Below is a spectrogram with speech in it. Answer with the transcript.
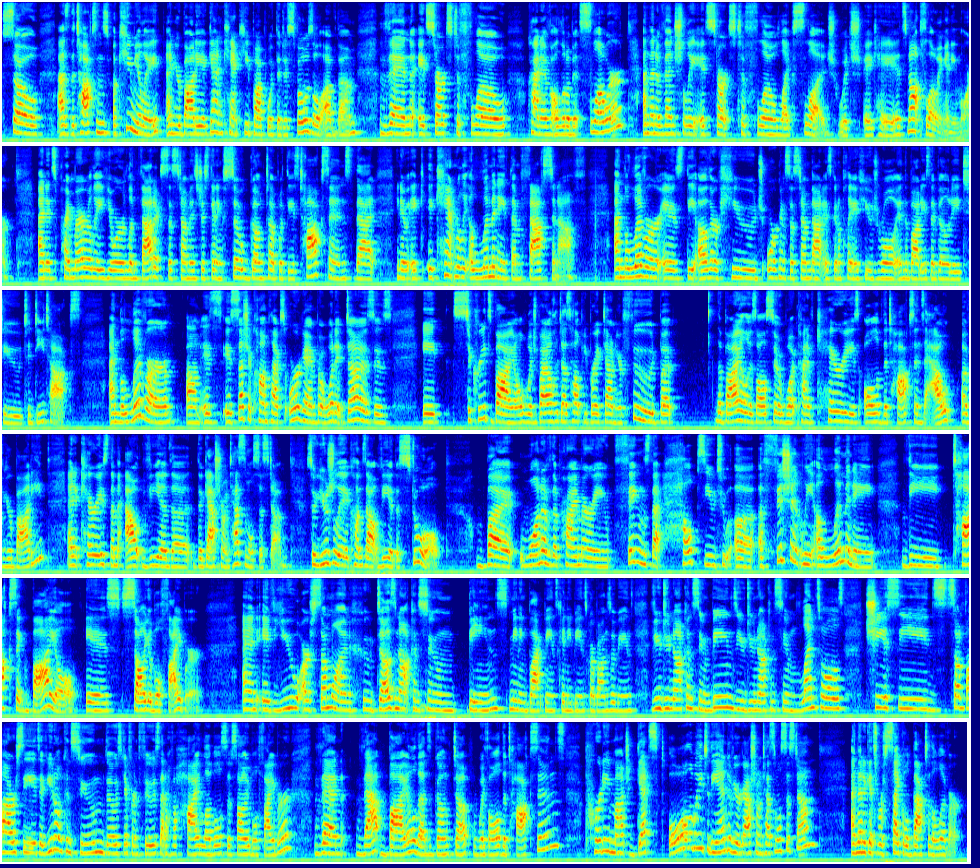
So, as the toxins accumulate and your body again can't keep up with the disposal of them, then it starts to flow kind of a little bit slower and then eventually it starts to flow like sludge, which aka it's not flowing anymore. And it's primarily your lymphatic system is just getting so gunked up with these toxins that, you know, it, it can't really eliminate them fast enough. And the liver is the other huge organ system that is going to play a huge role in the body's ability to to detox. And the liver um, is is such a complex organ but what it does is it secretes bile which bile does help you break down your food but the bile is also what kind of carries all of the toxins out of your body and it carries them out via the the gastrointestinal system so usually it comes out via the stool but one of the primary things that helps you to uh, efficiently eliminate the toxic bile is soluble fiber. And if you are someone who does not consume beans, meaning black beans, kidney beans, garbanzo beans, if you do not consume beans, you do not consume lentils, chia seeds, sunflower seeds, if you don't consume those different foods that have high levels of soluble fiber, then that bile that's gunked up with all the toxins pretty much gets all the way to the end of your gastrointestinal system and then it gets recycled back to the liver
